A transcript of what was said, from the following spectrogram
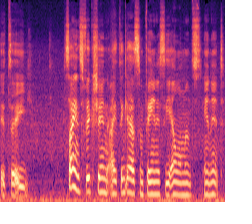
it's a science fiction. I think it has some fantasy elements in it.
